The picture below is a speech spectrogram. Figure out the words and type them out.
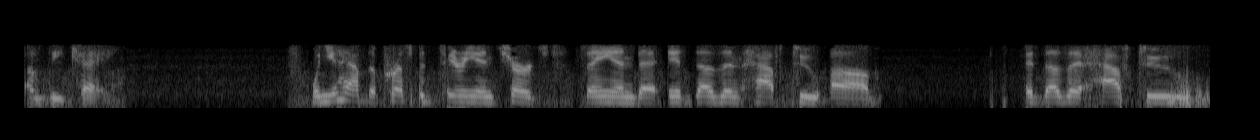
of decay. When you have the Presbyterian Church saying that it doesn't have to, uh, it doesn't have to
